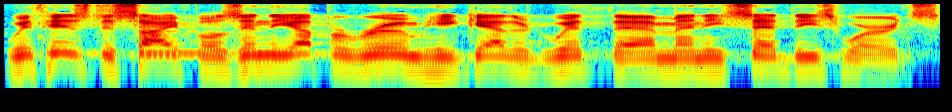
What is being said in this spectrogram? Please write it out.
with his disciples in the upper room, he gathered with them and he said these words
